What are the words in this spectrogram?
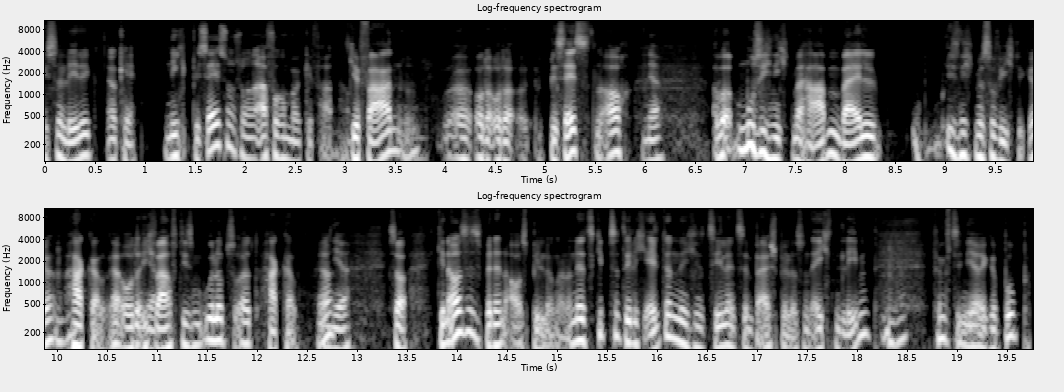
ist erledigt, Okay. Nicht besessen, sondern einfach einmal gefahren haben. gefahren äh, oder, oder besessen auch, ja. aber muss ich nicht mehr haben, weil ist nicht mehr so wichtig. Ja? Mhm. Hackerl. Ja? Oder ich Ja. war auf diesem Urlaubsort Hackerl. Ja? ja. Genauso ist es bei den Ausbildungen. Und jetzt gibt es natürlich Eltern, ich erzähle jetzt ein Beispiel aus dem echten Leben. Mhm. 15-jähriger Bub,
